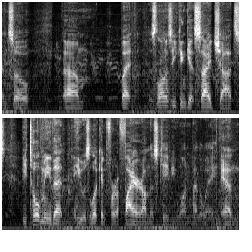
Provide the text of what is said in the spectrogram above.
And so, um, but as long as he can get side shots, he told me that he was looking for a fire on this KV-1, by the way, and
